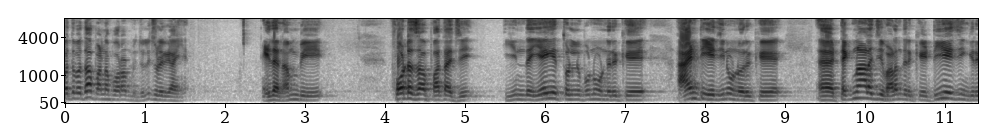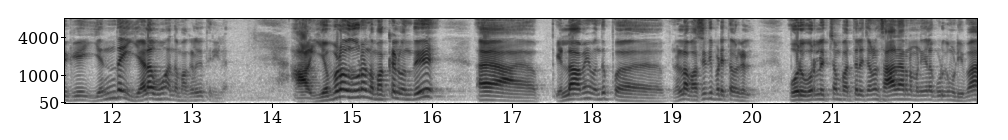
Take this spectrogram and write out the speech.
பத்து பத்தாக பண்ண போகிறோம் அப்படின்னு சொல்லி சொல்லியிருக்காங்க. இதை நம்பி ஃபோட்டோஸாக பார்த்தாச்சு. இந்த ஏஐ தொழில்நுட்பம்னு ஒன்று இருக்குது ஆன்டி ஏஜின்னு ஒன்று இருக்குது டெக்னாலஜி வளர்ந்துருக்கு டிஏஜிங் இருக்குது எந்த இளவும் அந்த மக்களுக்கு தெரியல. எவ்வளோ தூரம் அந்த மக்கள் வந்து எல்லாமே வந்து இப்போ நல்லா வசதி படைத்தவர்கள். ஒரு ஒரு லட்சம் பத்து லட்சம்லாம் சாதாரண மனிதனை கொடுக்க முடியுமா?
